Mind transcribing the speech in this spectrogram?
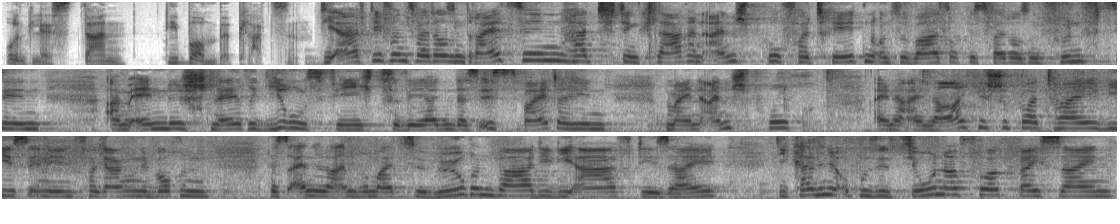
und lässt dann die Bombe platzen. Die AfD von 2013 hat den klaren Anspruch vertreten, und so war es auch bis 2015, am Ende schnell regierungsfähig zu werden. Das ist weiterhin mein Anspruch. Eine anarchische Partei, wie es in den vergangenen Wochen das eine oder andere Mal zu hören war, die die AfD sei, die kann in der Opposition erfolgreich sein,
